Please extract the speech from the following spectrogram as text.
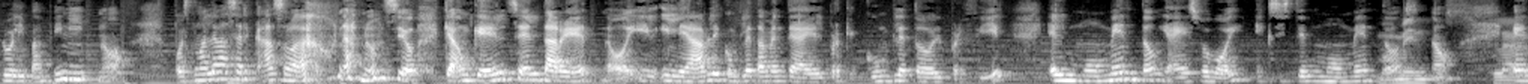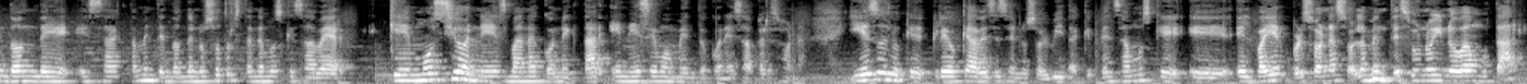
Luli Pampini, ¿no? Pues no le va a hacer caso a un anuncio que aunque él sea el target, ¿no? Y, le hable completamente a él porque cumple todo el perfil, el momento, y a eso voy, existen momentos, ¿no? En donde, exactamente, en donde nosotros tenemos que saber qué emociones van a conectar en ese momento con esa persona. Y eso es lo que creo que a veces se nos olvida, que pensamos que eh, el buyer persona solamente es uno y no va a mutar,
